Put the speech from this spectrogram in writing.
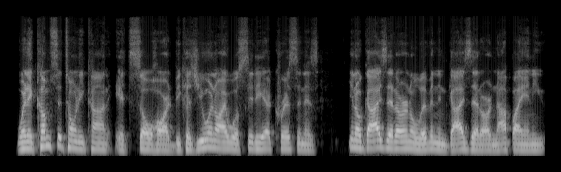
when it comes to Tony Khan, it's so hard because you and I will sit here, Chris, and as you know, guys that earn a living and guys that are not by any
